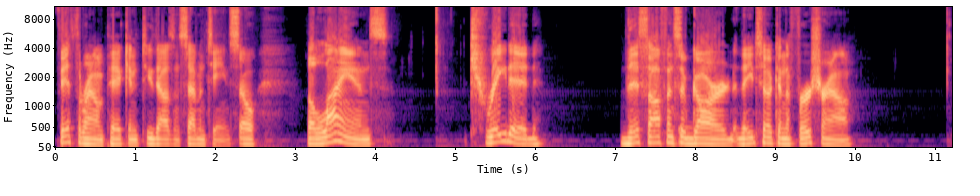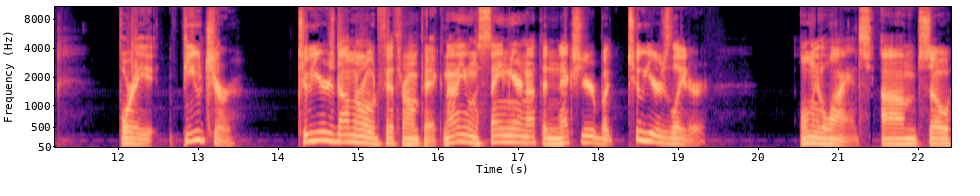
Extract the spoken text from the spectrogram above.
fifth round pick in 2017. So the Lions traded this offensive guard they took in the first round for a future two years down the road fifth round pick. Not even the same year, not the next year, but two years later. Only the Lions. Um, so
